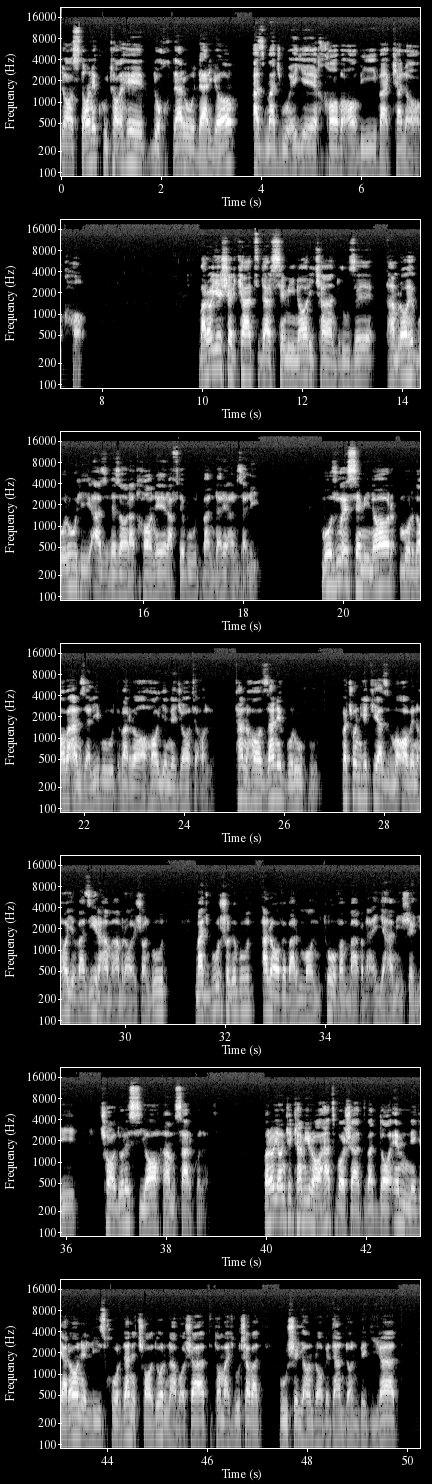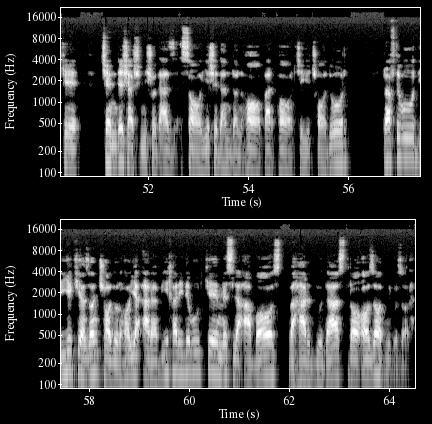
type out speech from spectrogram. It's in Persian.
داستان کوتاه دختر و دریا از مجموعه خواب آبی و کلاغ ها برای شرکت در سمیناری چند روزه همراه گروهی از وزارتخانه رفته بود بندر انزلی. موضوع سمینار مرداب انزلی بود و راه های نجات آن. تنها زن گروه بود. و چون یکی از معاونهای وزیر هم همراهشان بود مجبور شده بود علاوه بر مانتو و مقنعه همیشگی چادر سیاه هم سر کند. برای آنکه کمی راحت باشد و دائم نگران لیز خوردن چادر نباشد تا مجبور شود گوشه آن را به دندان بگیرد که چندشش می‌شد از سایش دندانها بر پارچه چادر رفته بود یکی از آن چادرهای عربی خریده بود که مثل عباس و هر دو دست را آزاد می‌گذارد.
